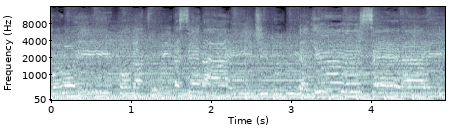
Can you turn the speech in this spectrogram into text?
この一歩が踏み出せない。自分が許せない。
